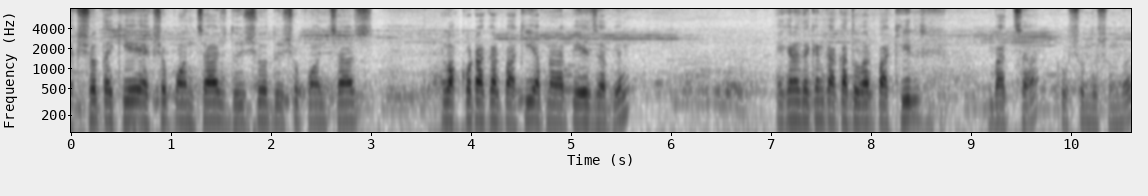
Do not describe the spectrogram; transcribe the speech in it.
একশো থেকে একশো পঞ্চাশ, দুইশো দুইশো পঞ্চাশ লক্ষ টাকার পাখি আপনারা পেয়ে যাবেন। এখানে দেখেন কাকাতুয়ার পাখির বাচ্চা, খুব সুন্দর সুন্দর।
